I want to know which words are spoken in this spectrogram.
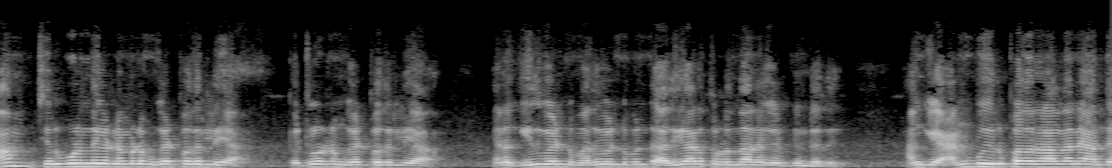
ஆம் சிறு குழந்தைகள் நம்மிடம் கேட்பதில்லையா? பெற்றோரிடம் கேட்பதில்லையா? எனக்கு இது வேண்டும் அது வேண்டும் என்று அதிகாரத்துடன் தானே கேட்கின்றது. அங்கே அன்பு இருப்பதனால் தானே அந்த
